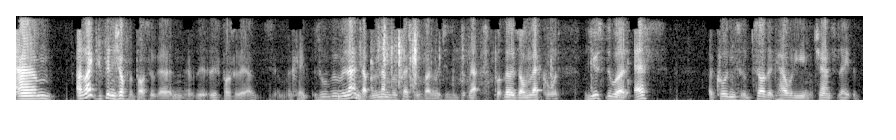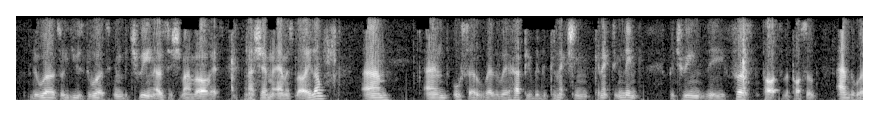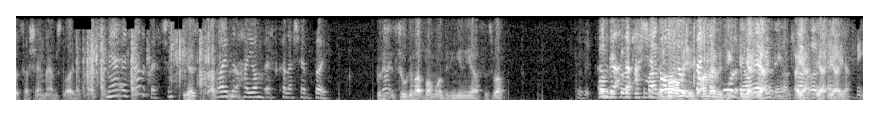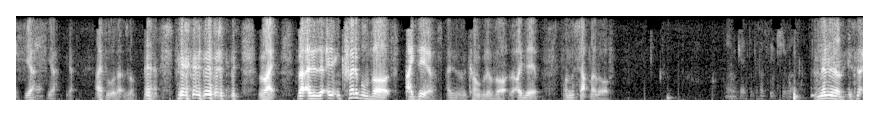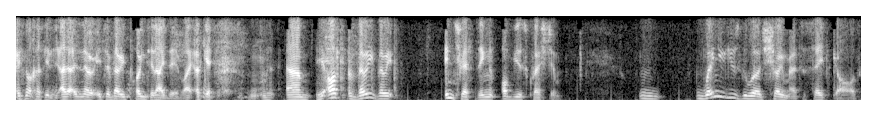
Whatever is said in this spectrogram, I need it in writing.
Um, I'd like to finish off the possible, uh, this possible. Uh, okay, so we will land up with a number of questions, by the way, just put, that, put those on record. The use of the word S, according to Tzadok, how would he translate the, the words or use the words in between Osa Shema V'Aretz and Hashem Emes? Um, and also whether we're happy with the connection, connecting link between the first parts of the apostle and the words Hashem Emes La'ilam. May I ask another question? Yes, Why is absolutely. it Hayom Ves Kalash Boy? Because it's talking about bomb, everything in the earth as well. Oh, bomb that- refer that to Hashem Shema The bomb V'Aretz? bomb goes is on on everything. Yeah, yeah. everything, on Oh, yeah, yeah, yeah, yeah, yeah, yeah. yeah, yeah. I thought that as well. right, but there's an incredible vort idea. I don't know the congruent vort idea on the Satmarov. Let me get to the Hasid Shema. No, no, no, it's not. It's not Hasidic. I, I know it's a very pointed idea, right? Okay. um, he asked a very, very interesting and obvious question. When you use the word shomer to safeguard,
